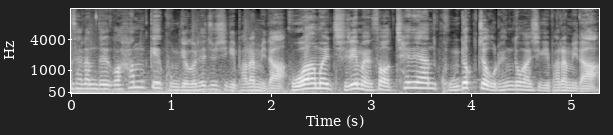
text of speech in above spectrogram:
사람들과 함께 공격을 해주시기 바랍니다. 고함을 지르면서 최대한 공격적으로 행동하시기 바랍니다.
